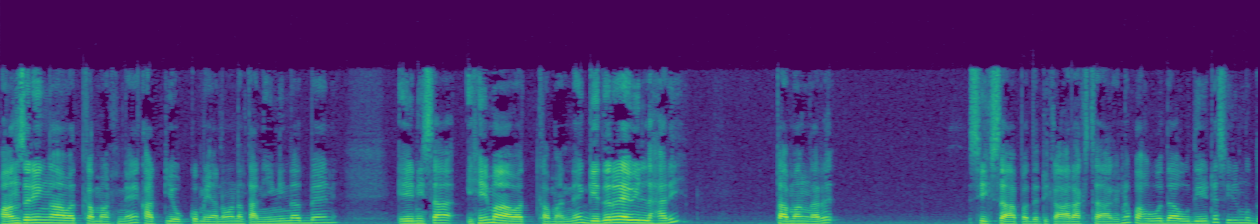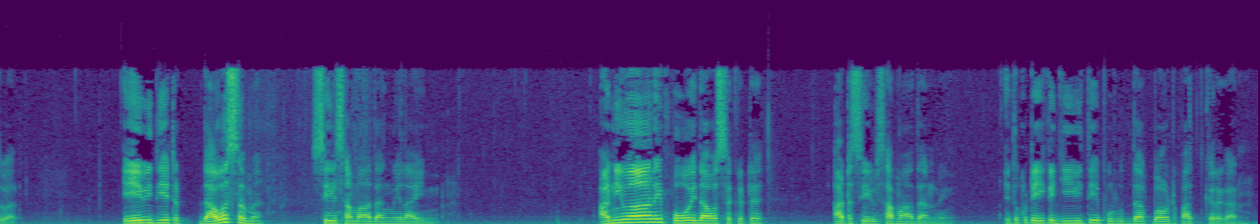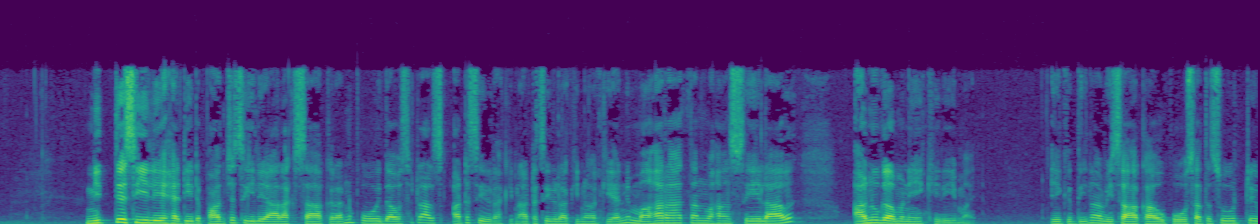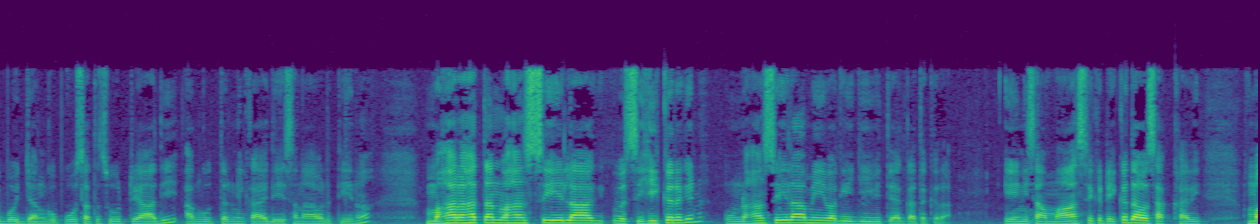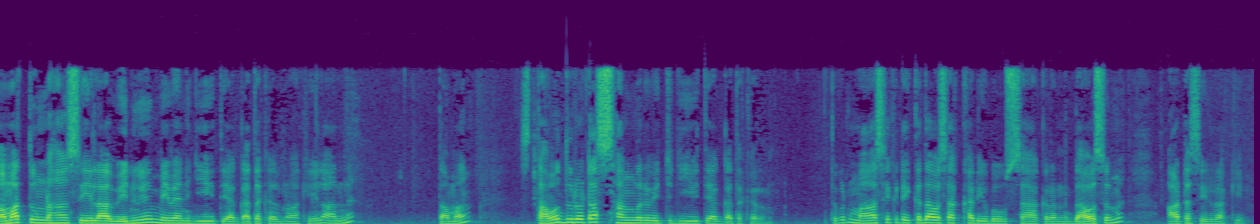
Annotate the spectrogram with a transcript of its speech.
පන්සලෙන් ආවත් කමක් නැහැ. කට්ටිය ඔක්කොම යනවනම් තනියෙන් ඉන්නත් බෑනේ. ඒ නිසා එහෙම ආවත් කමක් නැහැ. ගෙදර ඇවිල්ලා හරි තමන් අර ශික්ෂාපද ටික ආරක්ෂාගෙන පහවදා උදේට සිල් මුදවන්න. ඒ විදිහට දවසම සිල් සමාදන් වෙලා ඉන්න. අනිවාර්යෙන් පොයි දවසකට අට සිල් සමාදන් වෙන්න. එතකොට ඒක ජීවිතේ පුරුද්දක් බවට පත් කරගන්න. නිත්‍ය සීලයේ හැටියට පංච සීලය ආරක්ෂා කරන්න පොයි දවසට අට සීල් රකින්න. අට සීල් රකින්නවා කියන්නේ මහරහතන් වහන්සේලාව අනුගමනය කිරීමයි. ඒක තියෙනවා විසාකා උපෝසත සූත්‍රය, බොජ්ජංග උපෝසත සූත්‍රය ආදී අංගුත්තර නිකාය දේශනාවල තියෙනවා. මහරහතන් වහන්සේලාව සිහි කරගෙන උන්වහන්සේලා මේ වගේ ජීවිතයක් ගත කරා. ඒ නිසා මාසයකට එක දවසක් හරි මමත් උන්වහන්සේලා වෙනුවෙන් මෙවැනි ජීවිතයක් ගත කරනවා කියලා අන්න තමන් තව දුරටත් සංවර වෙච්ච ජීවිතයක් ගත කරනවා. එතකොට මාසයකට එක දවසක් හරි ඔබ උත්සාහ කරන දවසම ආට සිල් රකින්න.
